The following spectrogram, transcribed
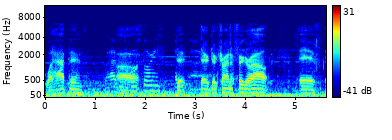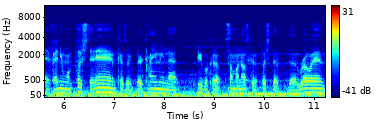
what happened? What happened Uh, the whole story? They're, they're, they're trying to figure out if if anyone pushed it in because they're, they're claiming that people could have, someone else could have pushed the, the row in.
